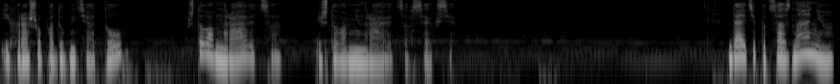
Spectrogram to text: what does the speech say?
и хорошо подумайте о том, что вам нравится и что вам не нравится в сексе. Дайте подсознанию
